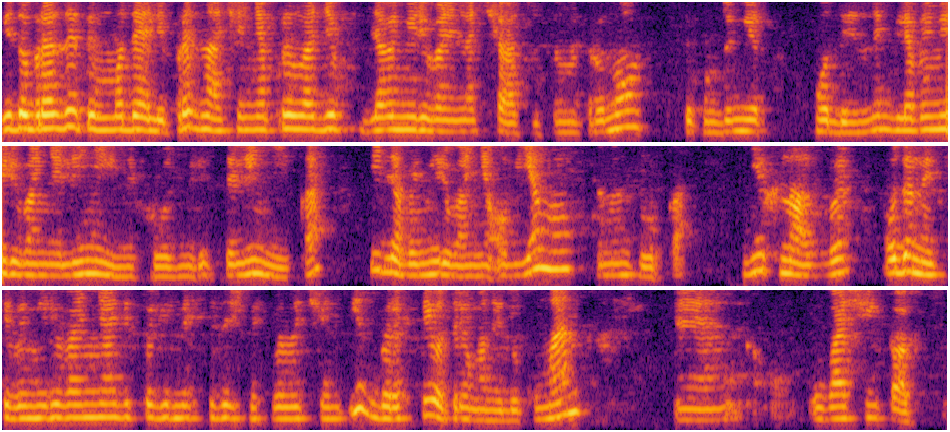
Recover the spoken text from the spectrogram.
відобразити в моделі призначення приладів для вимірювання часу. Це метроном, секундомір, годинник, для вимірювання лінійних розмірів це лінійка, і для вимірювання об'єму це мензурка. Їх назви, одиниці вимірювання відповідних фізичних величин і зберегти отриманий документ е, у вашій папці.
